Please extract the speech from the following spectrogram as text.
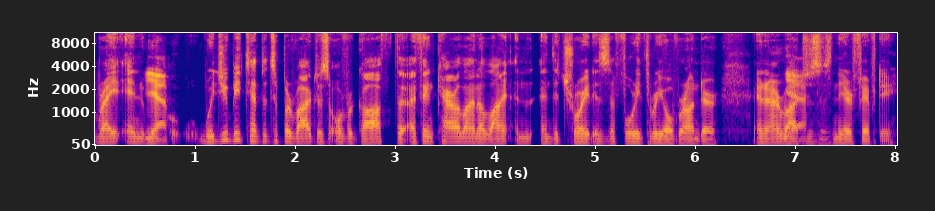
right and yeah would you be tempted to put Rodgers over Goff the, I think Carolina line and, and, Detroit is the 43 over under and Aaron Rodgers yeah. is near 50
